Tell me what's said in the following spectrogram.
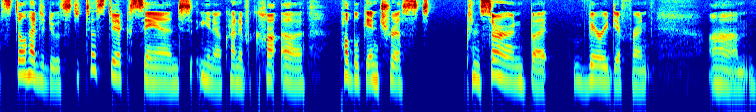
still had to do with statistics and you know, kind of a public interest concern, but very different. Um,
